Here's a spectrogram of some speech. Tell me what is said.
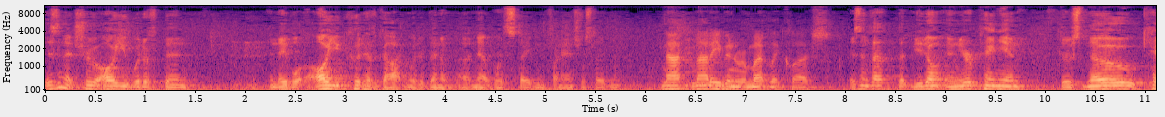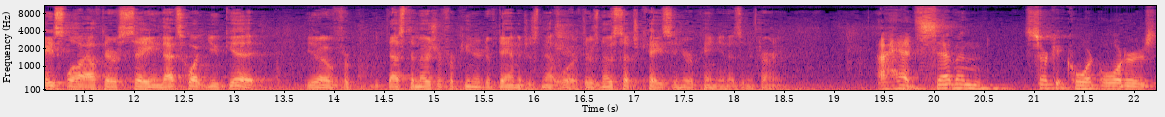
isn't it true all you would have been enabled, all you could have gotten would have been a, a net worth statement, financial statement? Not, not even remotely close. Isn't that, that you don't, in your opinion, there's no case law out there saying that's what you get, you know, for, that's the measure for punitive damages, net worth. There's no such case, in your opinion, as an attorney. I had seven circuit court orders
